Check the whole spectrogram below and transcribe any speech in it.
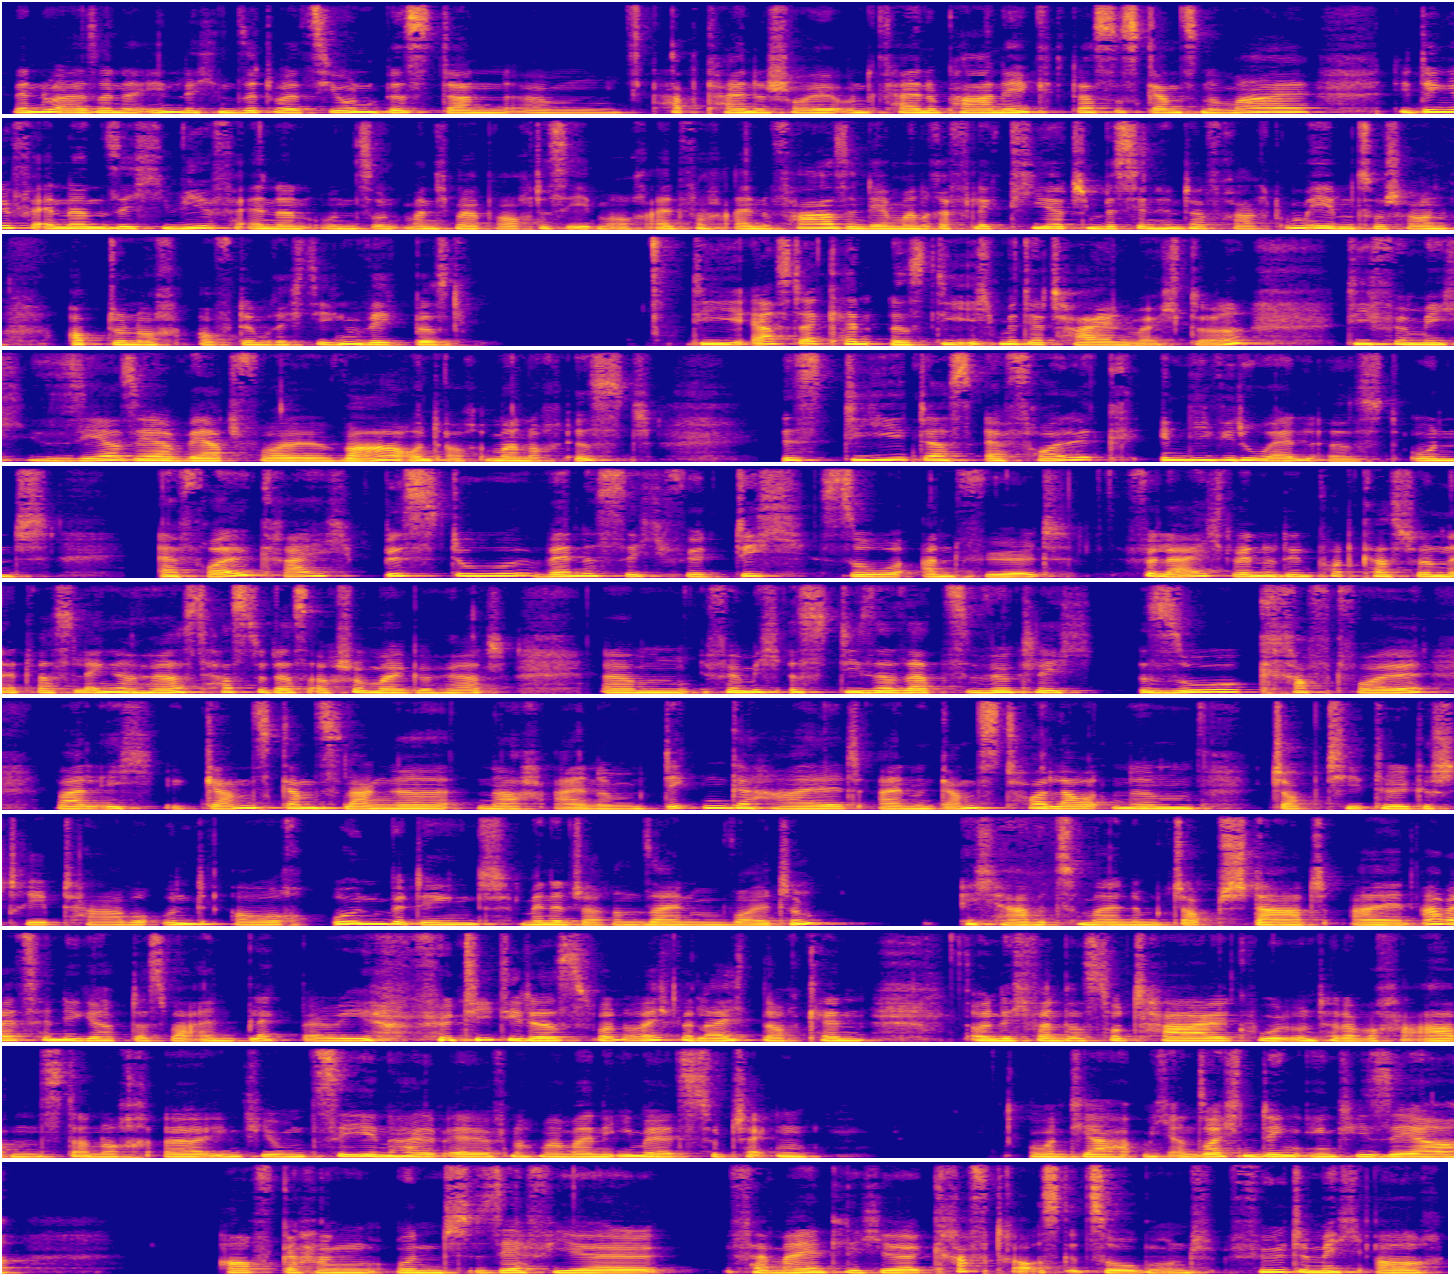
Wenn du also in einer ähnlichen Situation bist, dann ähm, hab keine Scheu und keine Panik. Das ist ganz normal. Die Dinge verändern sich, wir verändern uns und manchmal braucht es eben auch einfach eine Phase, in der man reflektiert, ein bisschen hinterfragt, um eben zu schauen, ob du noch auf dem richtigen Weg bist. Die erste Erkenntnis, die ich mit dir teilen möchte, die für mich sehr, sehr wertvoll war und auch immer noch ist, ist die, dass Erfolg individuell ist und Erfolgreich bist du, wenn es sich für dich so anfühlt. Vielleicht, wenn du den Podcast schon etwas länger hörst, hast du das auch schon mal gehört. Ähm, für mich ist dieser Satz wirklich so kraftvoll, weil ich ganz, ganz lange nach einem dicken Gehalt, einen ganz toll lautenden Jobtitel gestrebt habe und auch unbedingt Managerin sein wollte. Ich habe zu meinem Jobstart ein Arbeitshandy gehabt. Das war ein BlackBerry für die, die das von euch vielleicht noch kennen. Und ich fand das total cool, unter der Woche abends dann noch äh, irgendwie um zehn, halb elf nochmal meine E-Mails zu checken. Und ja, habe mich an solchen Dingen irgendwie sehr aufgehangen und sehr viel vermeintliche Kraft rausgezogen und fühlte mich auch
